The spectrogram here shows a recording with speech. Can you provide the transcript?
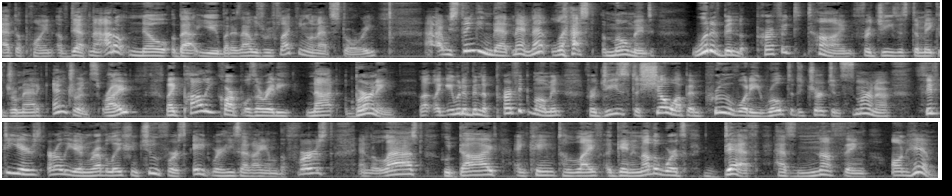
at the point of death. Now, I don't know about you, but as I was reflecting on that story, I was thinking that, man, that last moment would have been the perfect time for Jesus to make a dramatic entrance, right? Like Polycarp was already not burning. Like it would have been the perfect moment for Jesus to show up and prove what he wrote to the church in Smyrna 50 years earlier in Revelation 2, verse 8, where he said, I am the first and the last who died and came to life again. In other words, death has nothing on him.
